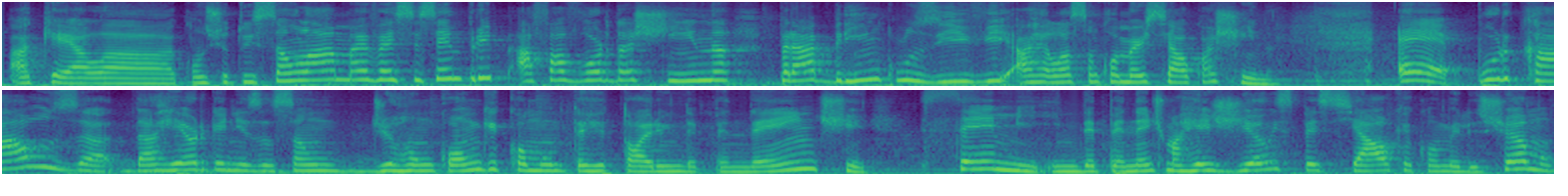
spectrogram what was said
aquela constituição lá, mas vai ser sempre a favor da China para abrir inclusive a relação comercial com a China. É por causa da reorganização de Hong Kong como um território independente, semi-independente, uma região especial, que é como eles chamam,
